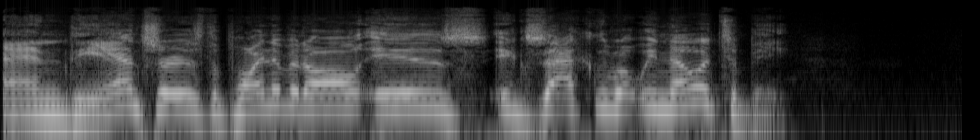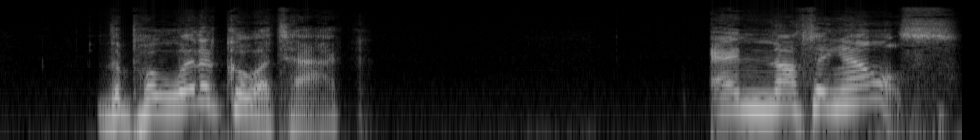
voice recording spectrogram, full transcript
And the answer is the point of it all is exactly what we know it to be the political attack and nothing else.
